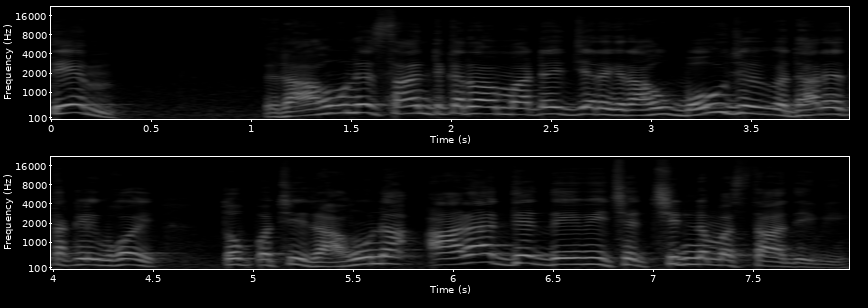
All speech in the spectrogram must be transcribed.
તેમ રાહુને શાંત કરવા માટે જ્યારે રાહુ બહુ જ વધારે તકલીફ હોય, તો પછી રાહુના આરાધ્ય દેવી છે છિન્નમસ્તા દેવી.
